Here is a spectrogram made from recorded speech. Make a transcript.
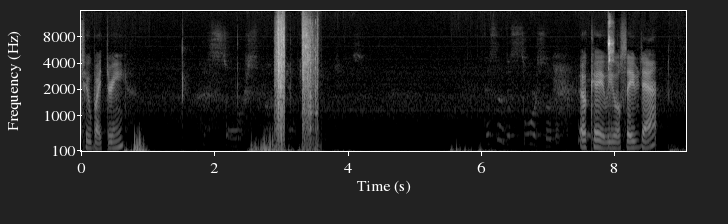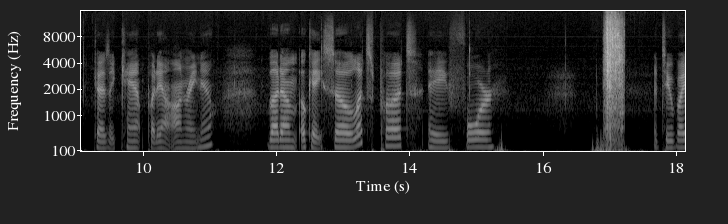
2 by 3 Okay, we will save that, because I can't put it on right now. But, um, okay, so let's put a 4, a 2 by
